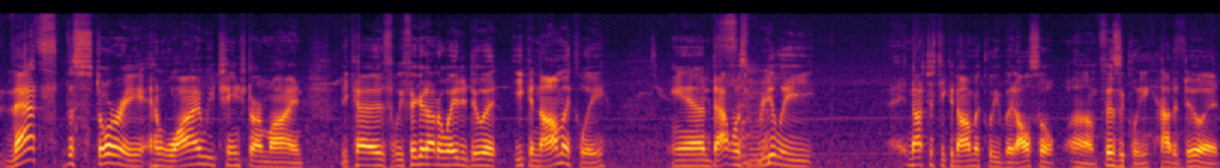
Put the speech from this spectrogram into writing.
that's the story and why we changed our mind because we figured out a way to do it economically, and that was really not just economically but also um, physically how to do it.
